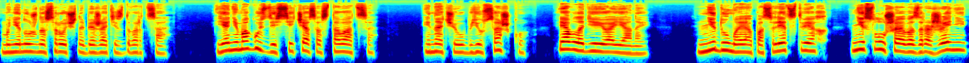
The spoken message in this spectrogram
Мне нужно срочно бежать из дворца. Я не могу здесь сейчас оставаться, иначе убью Сашку и овладею Аяной, не думая о последствиях, не слушая возражений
